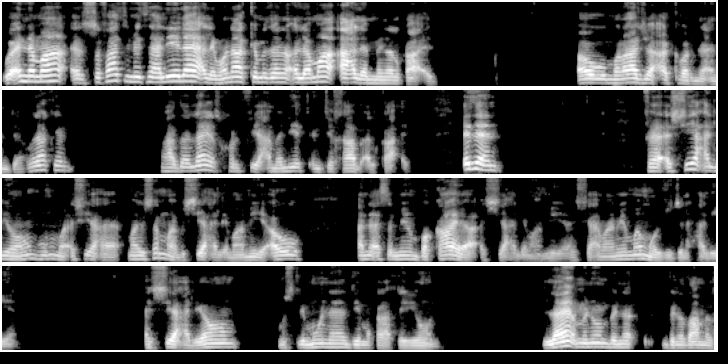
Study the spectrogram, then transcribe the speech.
وإنما الصفات المثالية لا يعلم. هناك مثلا علماء أعلم من القائد أو مراجع أكبر من عنده ولكن هذا لا يدخل في عملية انتخاب القائد. إذا فالشيعة اليوم هم الشيعة ما يسمى بالشيعة الإمامية أو أنا أسميهم بقايا الشيعة الإمامية. الشيعة الإمامية ما موجودين حاليا. الشيعة اليوم مسلمون ديمقراطيون. لا يؤمنون بنظام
